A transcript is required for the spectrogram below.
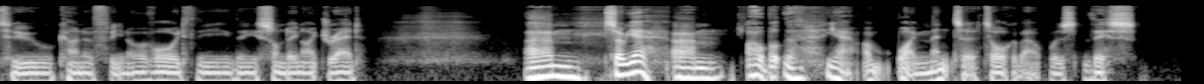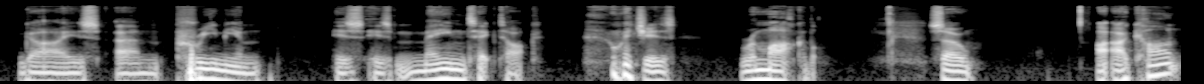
to kind of you know avoid the the Sunday night dread. Um. So yeah. Um. Oh, but the yeah. Um, what I meant to talk about was this guy's um premium, his his main TikTok, which is remarkable. So I, I can't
